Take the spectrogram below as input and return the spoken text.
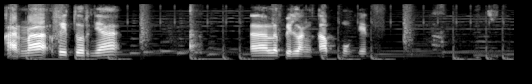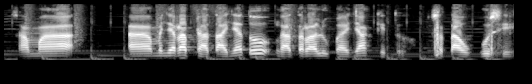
Karena fiturnya uh, lebih lengkap mungkin. Sama uh, menyerap datanya tuh nggak terlalu banyak gitu setauku sih.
